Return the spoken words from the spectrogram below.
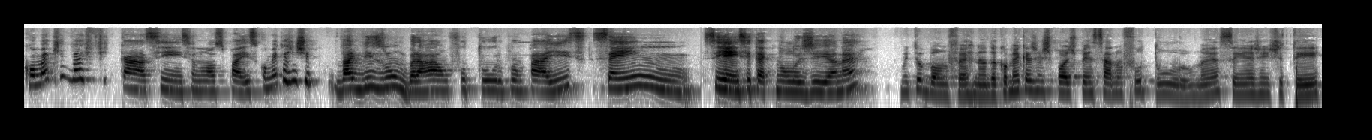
Como é que vai ficar a ciência no nosso país? Como é que a gente vai vislumbrar um futuro para um país sem ciência e tecnologia, né? Muito bom, Fernanda. Como é que a gente pode pensar no futuro, né? Sem a gente ter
